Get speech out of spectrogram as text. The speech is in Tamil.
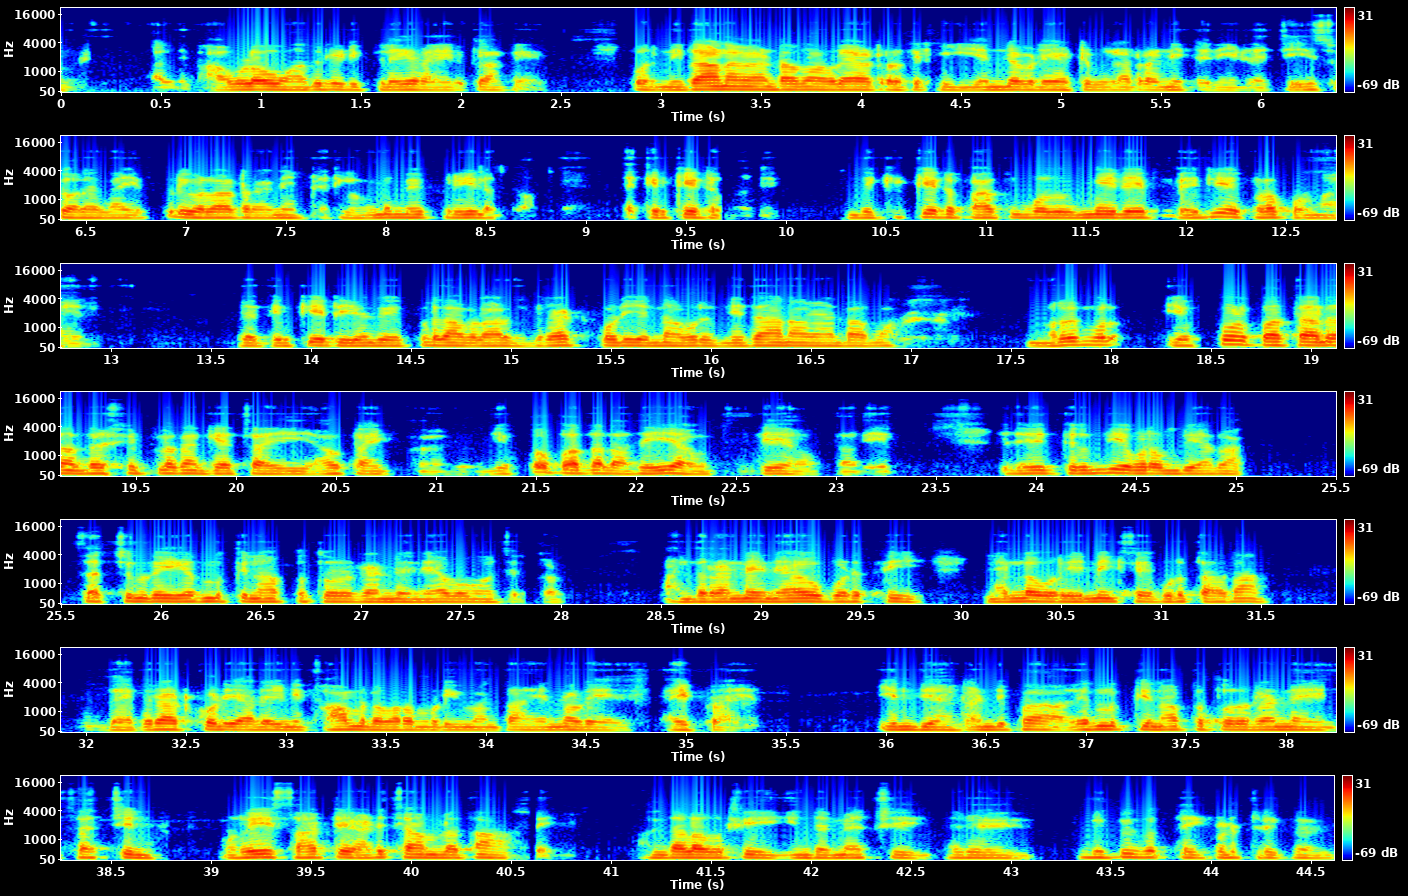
அது அவ்வளோ அதிரடி பிளேயராக இருக்காங்க. ஒரு நிதானம் வேண்டாமா விளையாடுறதுக்கு என்ன விளையாட்டு விளையாடுறானே தெரியல. ஜெய்ஸ்வால் எப்படி விளையாடுறானே தெரியல. ஒன்றுமே புரியல. இந்த கிரிக்கெட்டை பார்த்து இந்த கிரிக்கெட்டை பார்க்கும்போது உண்மையிலேயே பெரிய குழப்பமாக இருக்கு இந்த கிரிக்கெட் வந்து எப்படிதான் விளாடுது விராட் கோலி என்ன ஒரு நிதானம் வேண்டாமா? முறைமுறை எப்போ பார்த்தாலும் அந்த ஷிப்ல தான் கேட்ச் ஆகி அவுட் ஆகி எப்போ பார்த்தாலும் அதே அவுட் இதே அவுட் அதே இதே திரும்பிய வர முடியாதான் சச்சினுடைய இருநூத்தி நாற்பத்தோரு ரன் ஞாபகம் வச்சிருக்காங்க அந்த ரன்னை ஞாபகப்படுத்தி நல்ல ஒரு இன்னிங்ஸை கொடுத்தாதான் இந்த விராட் கோலியால இனி ஃபார்ம்ல வர முடியுமான்னு தான் என்னுடைய அபிப்பிராயம். இந்தியா கண்டிப்பா இருநூத்தி நாற்பத்தோரு ரன்னை சச்சின் ஒரே சாட்டை அடிச்சாமல தான் அந்த அளவுக்கு இந்த மேட்ச் ஒரு விபத்தை கொடுத்திருக்கிறது.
